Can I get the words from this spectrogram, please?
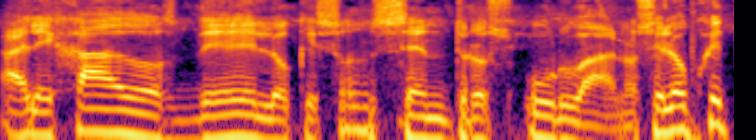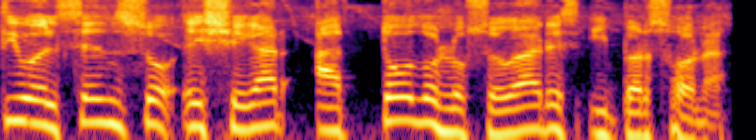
alejados de lo que son centros urbanos. El objetivo del censo es llegar a todos los hogares y personas,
